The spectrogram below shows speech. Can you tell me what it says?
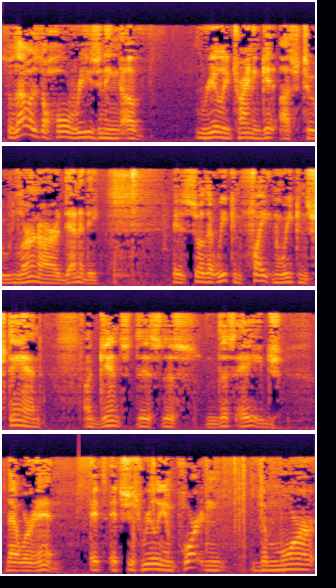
So that was the whole reasoning of really trying to get us to learn our identity is so that we can fight and we can stand against this this this age that we're in. It's it's just really important the more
